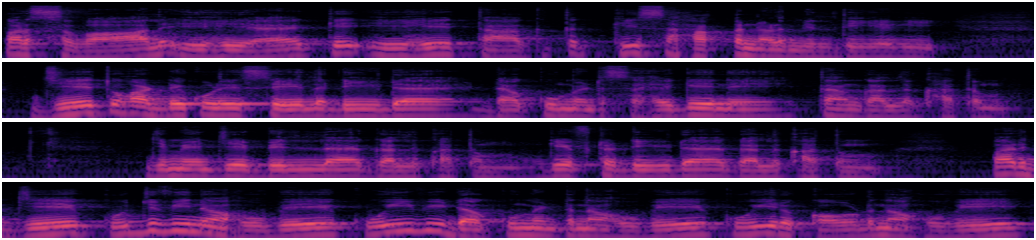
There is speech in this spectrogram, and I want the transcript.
ਪਰ ਸਵਾਲ ਇਹ ਹੈ ਕਿ ਇਹ ਤਾਕਤ ਕਿਸ ਹੱਕ ਨਾਲ ਮਿਲਦੀ ਹੈਗੀ? ਜੇ ਤੁਹਾਡੇ ਕੋਲੇ ਸੇਲ ਡੀਡ ਹੈ, ਡਾਕੂਮੈਂਟਸ ਹੈਗੇ ਨੇ, ਤਾਂ ਗੱਲ ਖਤਮ। ਜਿਵੇਂ ਜੇ ਬਿੱਲ ਹੈ, ਗੱਲ ਖਤਮ। ਗਿਫਟ ਡੀਡ ਹੈ, ਗੱਲ ਖਤਮ। ਪਰ ਜੇ ਕੁਝ ਵੀ ਨਾ ਹੋਵੇ, ਕੋਈ ਵੀ ਡਾਕੂਮੈਂਟ ਨਾ ਹੋਵੇ, ਕੋਈ ਰਿਕਾਰਡ ਨਾ ਹੋਵੇ,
